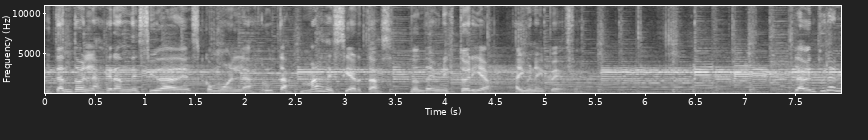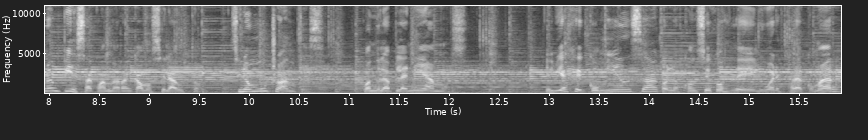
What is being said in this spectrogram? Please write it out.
Y tanto en las grandes ciudades como en las rutas más desiertas, donde hay una historia, hay una IPF. La aventura no empieza cuando arrancamos el auto, sino mucho antes, cuando la planeamos. El viaje comienza con los consejos de lugares para comer,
